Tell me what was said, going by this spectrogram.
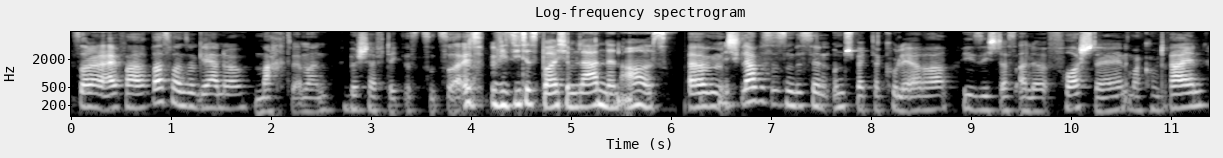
sondern einfach, was man so gerne macht, wenn man beschäftigt ist zurzeit. Wie sieht es bei euch im Laden denn aus? Ähm, ich glaube, es ist ein bisschen unspektakulärer, wie sich das alle vorstellen. Man kommt rein,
